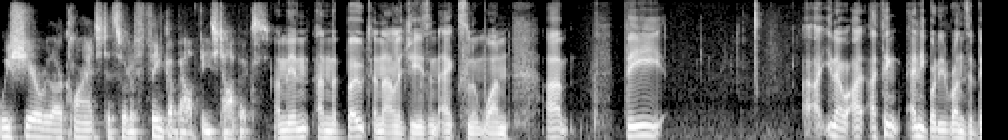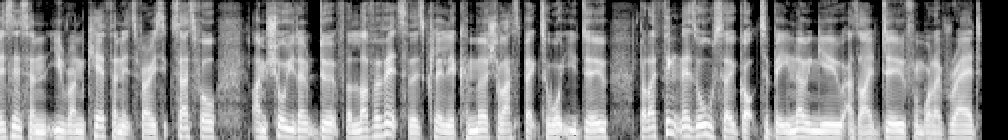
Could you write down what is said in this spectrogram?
we share with our clients to sort of think about these topics. And the and the boat analogy is an excellent one. Um, the uh, you know, I, I, think anybody runs a business and you run Kith and it's very successful. I'm sure you don't do it for the love of it. So there's clearly a commercial aspect to what you do. But I think there's also got to be, knowing you as I do from what I've read,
